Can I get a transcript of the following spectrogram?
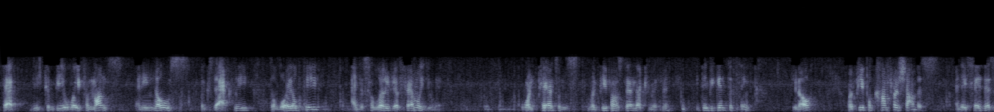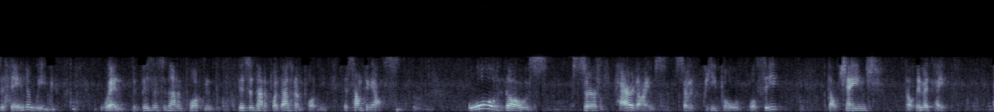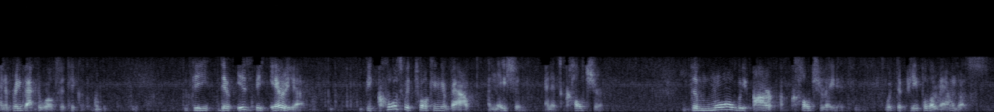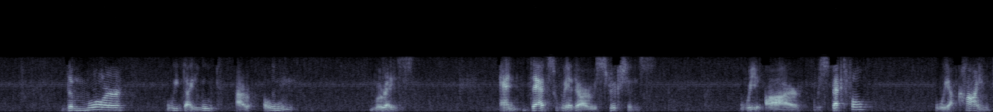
that he can be away for months, and he knows exactly the loyalty and the solidity of family unit. When parents, when people understand that commitment, they begin to think. You know, when people come for Shabbos and they say there's a day in the week when the business is not important, this is not important, that's not important, there's something else. All of those serve paradigms so that people will see, they'll change, they'll imitate, and then bring back the world to the. The, there is the area, because we're talking about a nation and its culture, the more we are acculturated with the people around us, the more we dilute our own mores. And that's where there are restrictions. We are respectful, we are kind,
